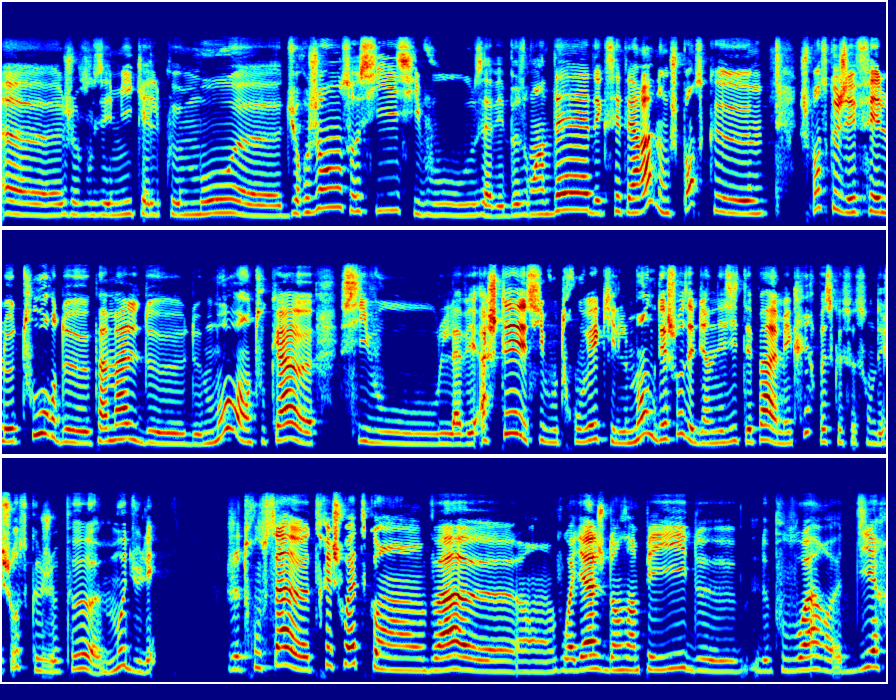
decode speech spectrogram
Euh, je vous ai mis quelques mots euh, d'urgence aussi, si vous avez besoin d'aide, etc. Donc je pense que j'ai fait le tour de pas mal de, mots. En tout cas, euh, si vous l'avez acheté et si vous trouvez qu'il manque des choses, eh bien n'hésitez pas à m'écrire parce que ce sont des choses que je peux moduler. Je trouve ça très chouette quand on va en voyage dans un pays de, pouvoir dire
